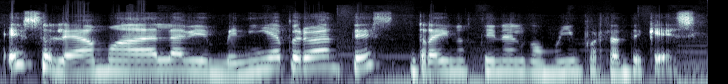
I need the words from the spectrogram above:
eso, le vamos a dar la bienvenida, pero antes, Ray nos tiene algo muy importante que decir.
